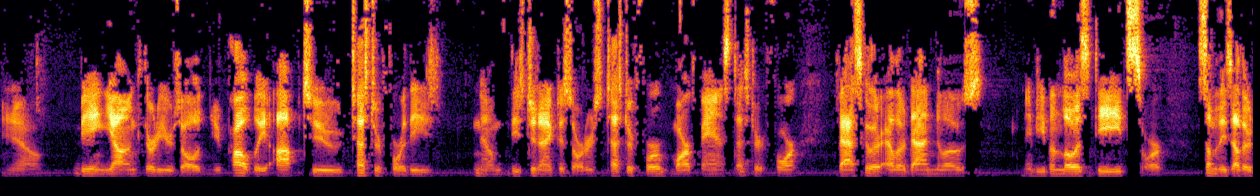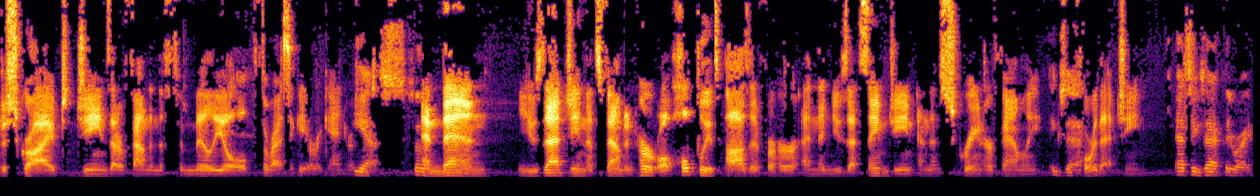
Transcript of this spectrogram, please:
you know, being young, 30 years old, you probably opt to test her for these, you know, these genetic disorders. Test her for Marfan's, test her for vascular Ehlers-Danlos, maybe even Loeys Dietz, or some of these other described genes that are found in the familial thoracic aortic aneurysm. Yes. So And then use that gene that's found in her. Well, hopefully it's positive for her, and then use that same gene and then screen her family exactly. for that gene. That's exactly right.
